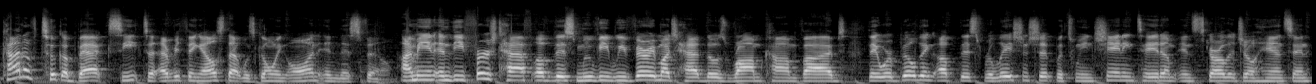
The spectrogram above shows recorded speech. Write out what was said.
kind of took a back seat to everything else that was going on in this film. I mean, in the first half of this movie, we very much had those rom-com vibes. They were building up this relationship between Channing Tatum and Scarlett Johansson,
